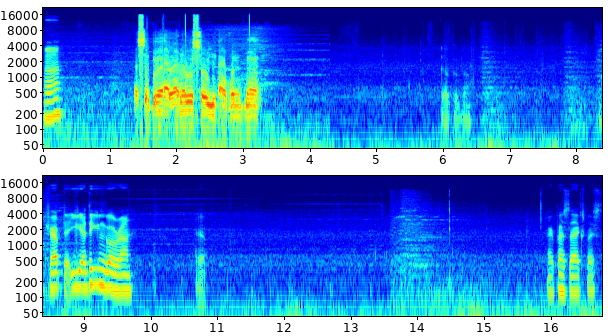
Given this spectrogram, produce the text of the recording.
Huh? I said, yeah, I ran away so I wouldn't die. Go, go, go. Trapped it. You, I think you can go around. Yeah. Alright, press the X, press.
